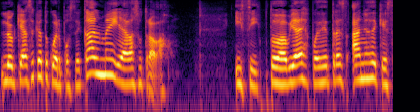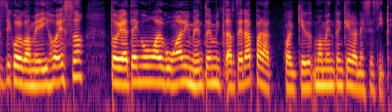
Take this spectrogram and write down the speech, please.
lo que hace que tu cuerpo se calme y haga su trabajo. Y sí, todavía después de tres años de que esa psicóloga me dijo eso, todavía tengo algún alimento en mi cartera para cualquier momento en que lo necesite.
